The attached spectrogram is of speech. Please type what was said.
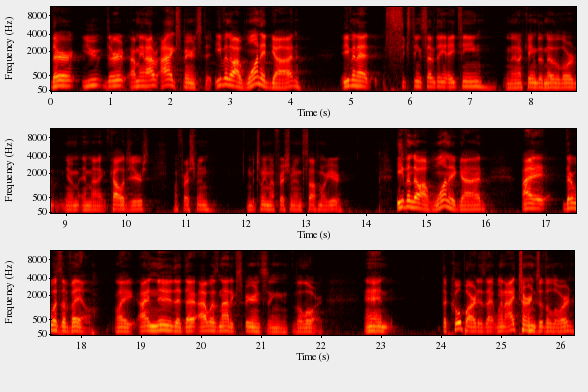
there, you, there, I mean, I, I experienced it. Even though I wanted God, even at 16, 17, 18, and then I came to know the Lord you know, in my college years, my freshman, in between my freshman and sophomore year. Even though I wanted God, I, there was a veil. Like, I knew that there, I was not experiencing the Lord. And the cool part is that when I turned to the Lord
